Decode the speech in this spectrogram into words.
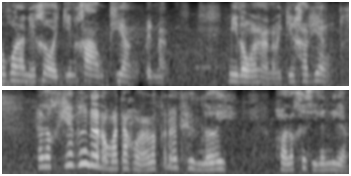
ทุกคนอันนี้คือไว้กินข้าวเที่ยงเป็นแบบ มีโรงอาหารเอาไว้กินข้าวเที่ยง แล้วเราแค่เพิ่งเดินออกมาจากหอแล้วเราก็เดินถึงเลยหอเราคือสีเหลือง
